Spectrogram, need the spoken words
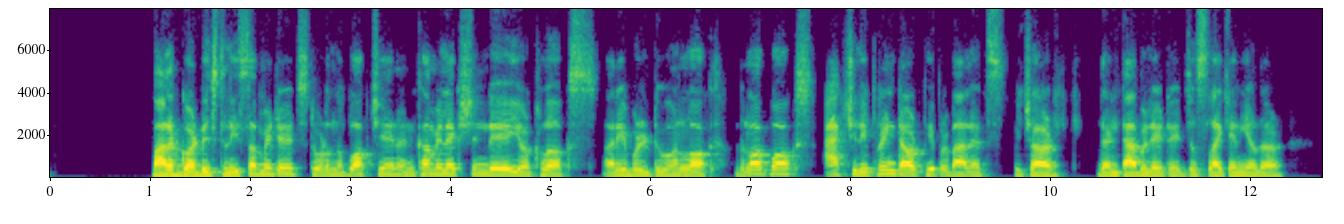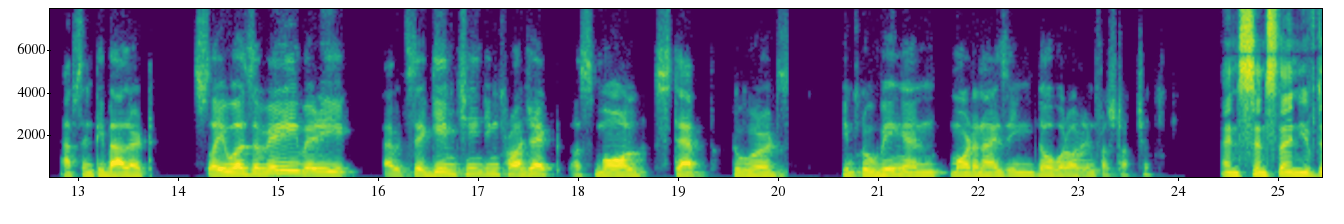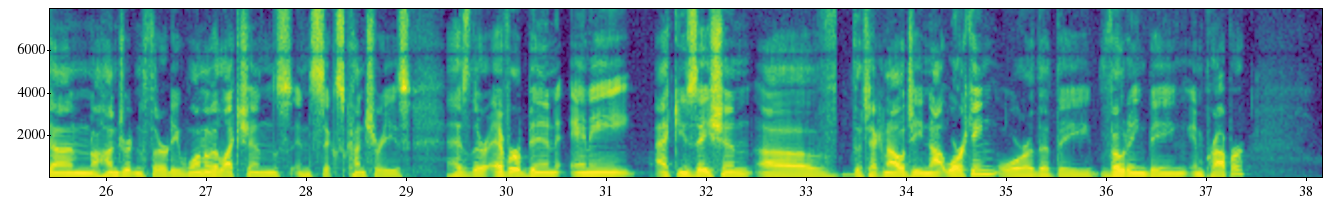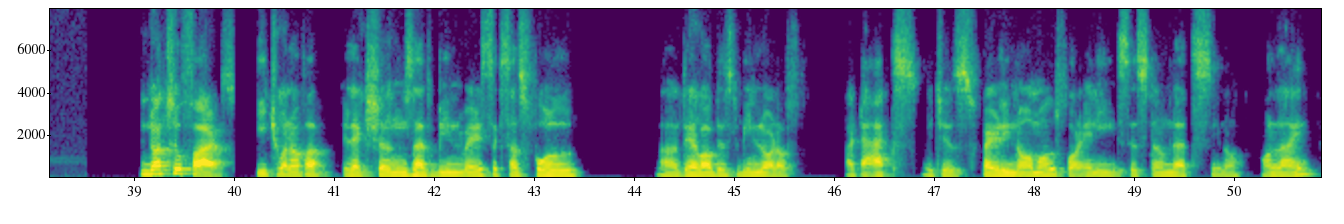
ballot got digitally submitted, stored on the blockchain, and come election day, your clerks are able to unlock the lockbox, actually print out paper ballots, which are then tabulated just like any other absentee ballot. So it was a very, very, I would say, game-changing project, a small step towards improving and modernizing the overall infrastructure. And since then, you've done 131 elections in six countries. Has there ever been any accusation of the technology not working or that the voting being improper? Not so far. Each one of our elections has been very successful. Uh, there have obviously been a lot of attacks, which is fairly normal for any system that's you know online.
